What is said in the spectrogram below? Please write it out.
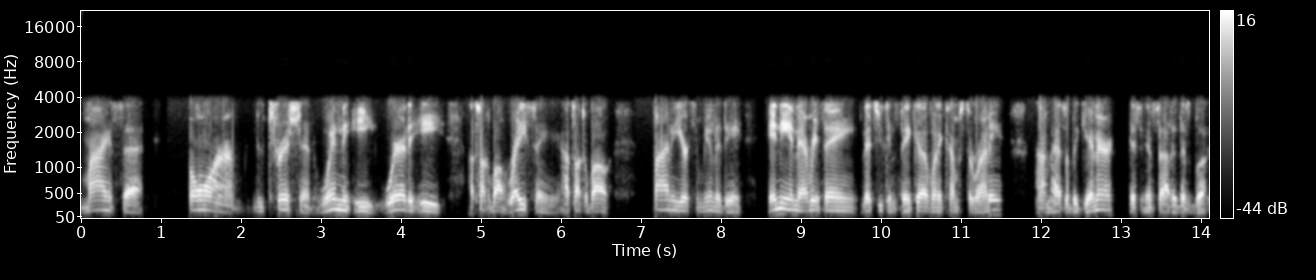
mindset, form, nutrition, when to eat, where to eat. I talk about racing. I talk about finding your community. Any and everything that you can think of when it comes to running um, as a beginner is inside of this book.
